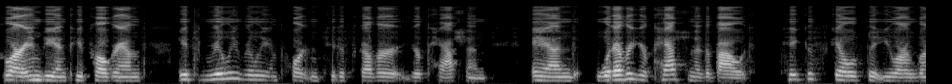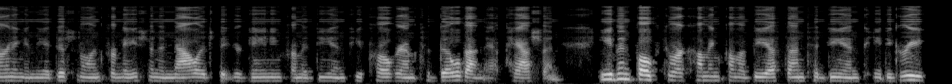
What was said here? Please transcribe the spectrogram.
who are in DNP programs, it's really, really important to discover your passion. And whatever you're passionate about, take the skills that you are learning and the additional information and knowledge that you're gaining from a DNP program to build on that passion. Even folks who are coming from a BSN to DNP degree,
